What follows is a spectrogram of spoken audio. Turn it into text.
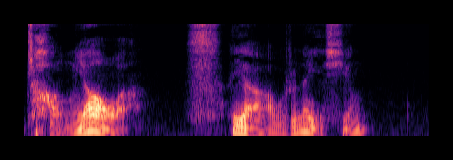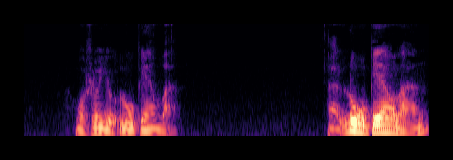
成药啊？哎呀，我说那也行。我说有路边丸。哎，路边丸，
